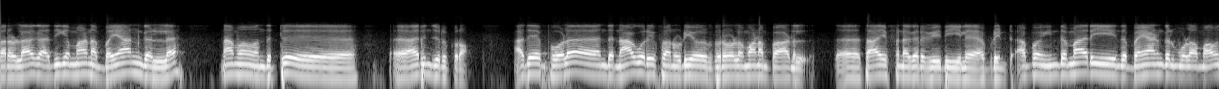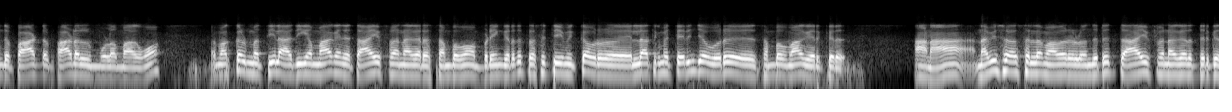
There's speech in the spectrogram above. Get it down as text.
பரவலாக அதிகமான பயான்களில் நாம் வந்துட்டு அறிஞ்சிருக்கிறோம். அதே போல் இந்த நாகூர் இஃபானுடைய ஒரு பிரபலமான பாடல் தாயிஃப் நகர வீதியில் அப்படின்ட்டு. அப்போ இந்த மாதிரி இந்த பயான்கள் மூலமாகவும் இந்த பாட்டு பாடல் மூலமாகவும் மக்கள் மத்தியில் அதிகமாக இந்த தாயிஃப் நகர சம்பவம் அப்படிங்கிறது பிரசித்தி மிக்க ஒரு எல்லாத்துக்குமே தெரிஞ்ச ஒரு சம்பவமாக இருக்கிறது. ஆனால் நபிசுவாசல்லம் அவர்கள் வந்துட்டு தாயிஃப் நகரத்திற்கு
